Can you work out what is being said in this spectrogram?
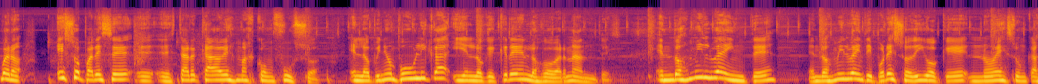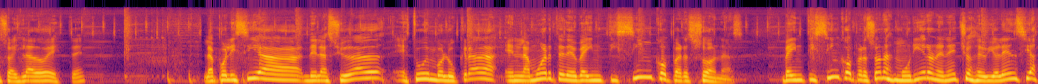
Bueno, eso parece estar cada vez más confuso en la opinión pública y en lo que creen los gobernantes. En 2020, en 2020, y por eso digo que no es un caso aislado este, la policía de la ciudad estuvo involucrada en la muerte de 25 personas. 25 personas murieron en hechos de violencia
